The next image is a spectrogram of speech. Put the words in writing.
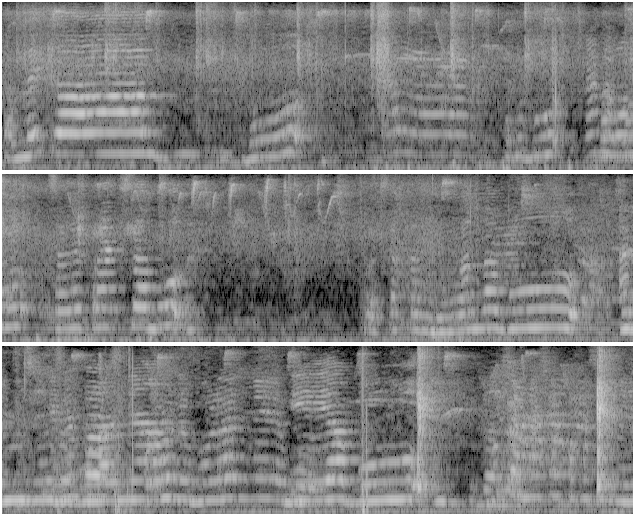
Assalamualaikum. Bu. Aduh bu. Kenapa bu saya periksa bu. Periksa kandungan lah bu. Aduh saya udah bulannya udah bulannya. ya, Bu. iya bu udah Ini nggak- sama siapa ke sini?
